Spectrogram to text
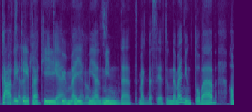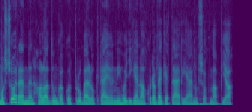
kávégépekig, igen, melyik milyen, mindent megbeszéltünk. De menjünk tovább. Ha most sorrendben haladunk, akkor próbálok rájönni, hogy igen, akkor a vegetáriánusok napja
